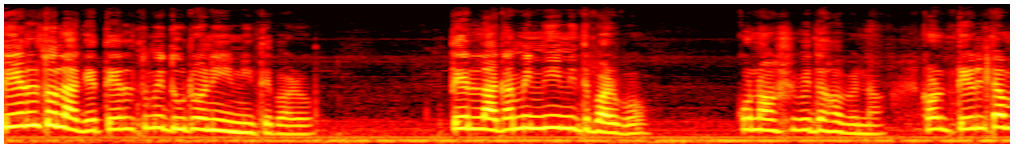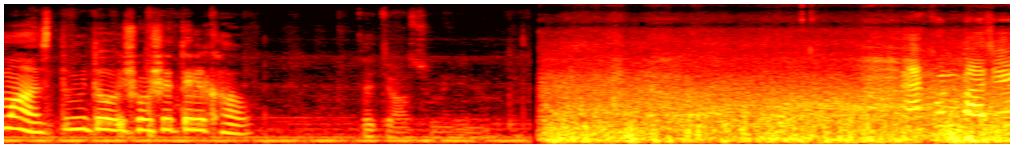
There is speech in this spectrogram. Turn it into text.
তেল তো লাগে তেল তুমি দুটো নিয়ে নিতে পারো। তেল লাগে আমি নিয়ে নিতে পারব। কোনো অসুবিধা হবে না। কারণ তেলটা মাছ তুমি তো সর্ষের তেল খাও। এখন বাজে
